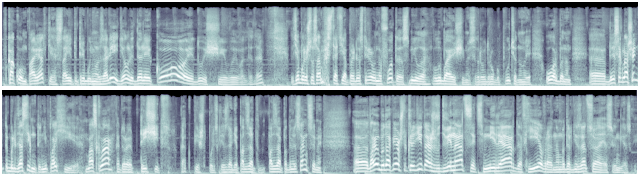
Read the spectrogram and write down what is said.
в каком порядке стоит на трибуне Мавзолея и делали далеко идущие выводы, да? Тем более, что сама статья проиллюстрирована фото с мило улыбающимися друг другу Путиным и Орбаном. Э, да и соглашения-то были достигнуты неплохие. Москва, которая трещит как пишет польское издание, под, за, под западными санкциями, э, дает Будапешту кредит аж в 12 миллиардов евро на модернизацию АЭС венгерской.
